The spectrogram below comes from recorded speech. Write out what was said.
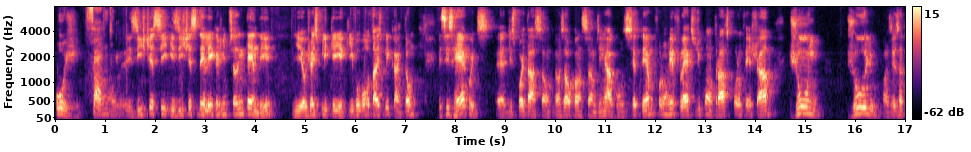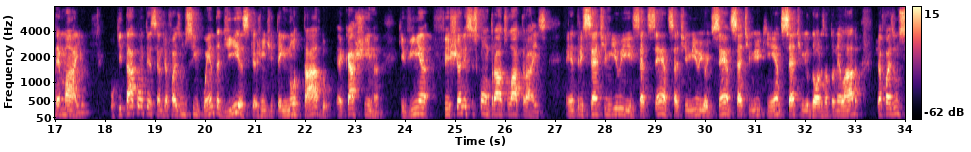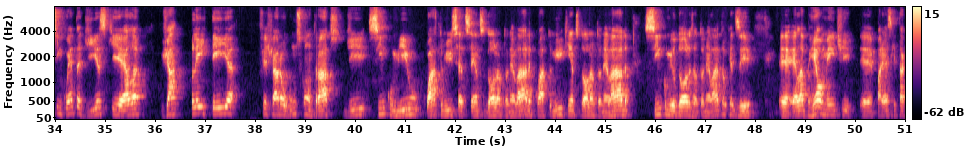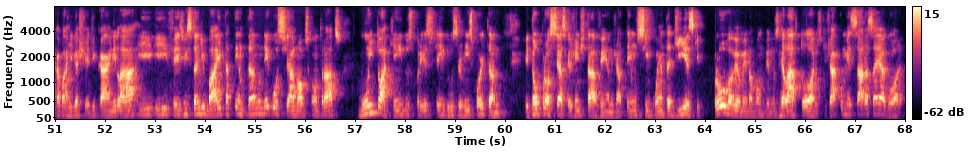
hoje. Certo. Então, existe esse, existe esse delay que a gente precisa entender e eu já expliquei aqui, vou voltar a explicar. Então, esses recordes é, de exportação que nós alcançamos em agosto, setembro, foram reflexos de contratos que foram fechados junho, julho, às vezes até maio. O que está acontecendo já faz uns 50 dias que a gente tem notado é que a China, que vinha fechando esses contratos lá atrás, entre 7.700, 7.800, 7.500, 7.000 dólares a tonelada, já faz uns 50 dias que ela já pleiteia fechar alguns contratos de 5 mil, 4.700 dólares a tonelada, 4.500 dólares a tonelada, 5 mil dólares a tonelada. Então, quer dizer, é, ela realmente é, parece que está com a barriga cheia de carne lá e, e fez um stand-by e está tentando negociar novos contratos muito aquém dos preços que a indústria vinha exportando. Então, o processo que a gente está vendo já tem uns 50 dias, que provavelmente nós vamos ver nos relatórios, que já começaram a sair agora,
